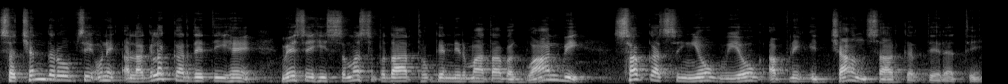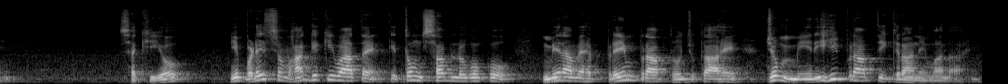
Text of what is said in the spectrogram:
स्वच्छंद रूप से उन्हें अलग अलग कर देती है, वैसे ही समस्त पदार्थों के निर्माता भगवान भी सबका संयोग वियोग अपनी इच्छा अनुसार करते रहते हैं। सखियो, ये बड़े सौभाग्य की बात है कि तुम सब लोगों को मेरा वह प्रेम प्राप्त हो चुका है, जो मेरी ही प्राप्ति कराने वाला है।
